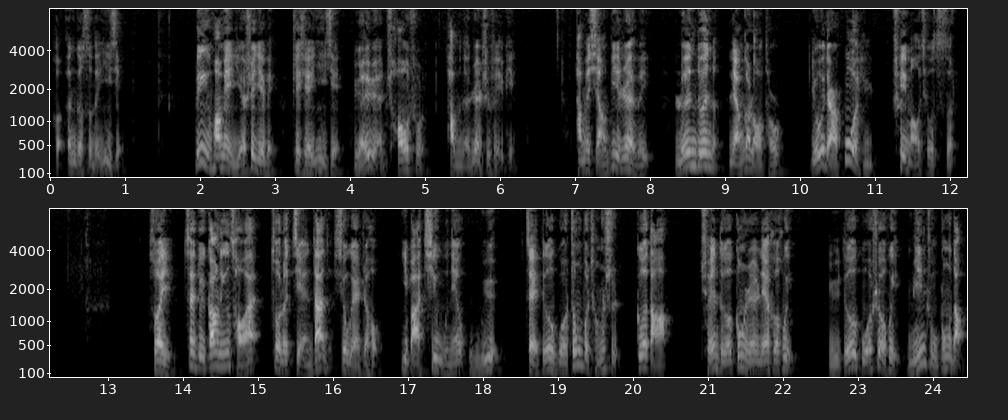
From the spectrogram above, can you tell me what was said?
和恩格斯的意见；另一方面也是因为这些意见远远超出了他们的认识水平。他们想必认为伦敦的两个老头有点过于。吹毛求疵了，所以在对纲领草案做了简单的修改之后，1875年5月，在德国中部城市哥达，全德工人联合会与德国社会民主工党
